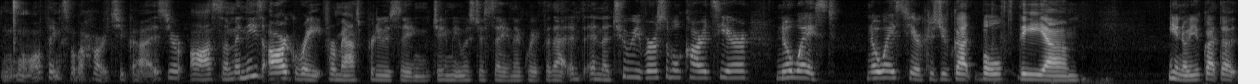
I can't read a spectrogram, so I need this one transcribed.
well, thanks for the hearts, you guys. You're awesome. And these are great for mass producing. Jamie was just saying they're great for that. And, and the two reversible cards here, no waste no waste here because you've got both the, um, you know, you've got the,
